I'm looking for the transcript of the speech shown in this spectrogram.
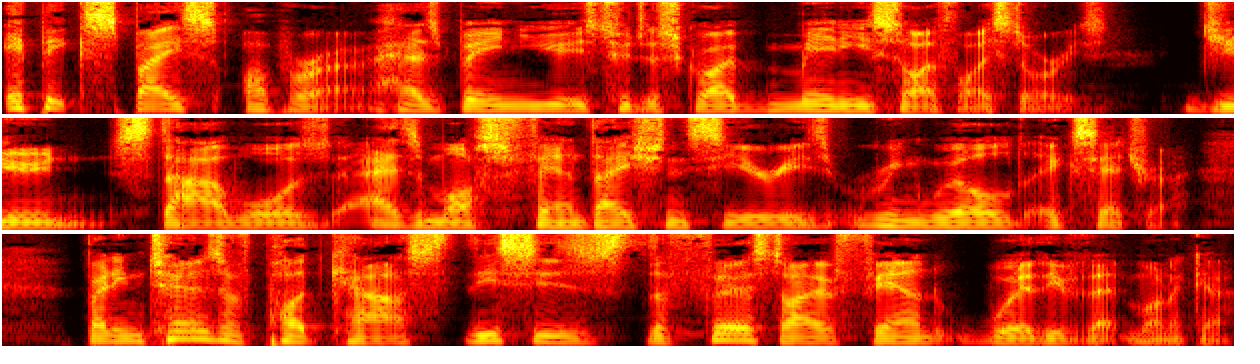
epic space opera has been used to describe many sci-fi stories. Dune, Star Wars, Asimov's Foundation series, Ringworld, etc. But in terms of podcasts, this is the first I have found worthy of that moniker.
